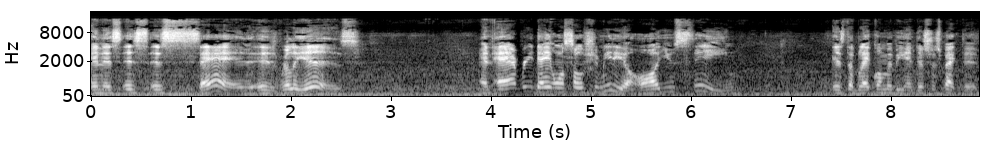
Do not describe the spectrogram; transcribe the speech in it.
and it's it's it's sad. It really is. And every day on social media, all you see is the black woman being disrespected.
